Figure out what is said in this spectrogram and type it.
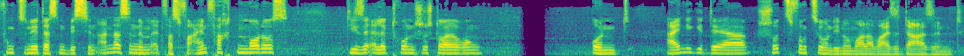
funktioniert das ein bisschen anders in einem etwas vereinfachten Modus, diese elektronische Steuerung. Und einige der Schutzfunktionen, die normalerweise da sind,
